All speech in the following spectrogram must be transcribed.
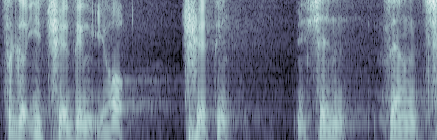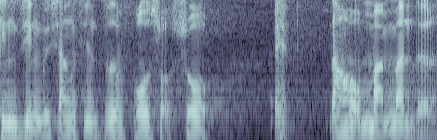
这个一确定以后，确定，你先。这样清净的相信，这是佛所说，哎，然后慢慢的，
